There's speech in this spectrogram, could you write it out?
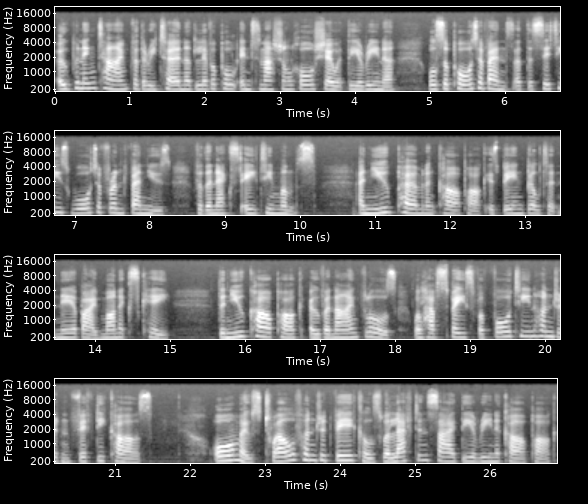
opening time for the return of the Liverpool International Horse Show at the arena, will support events at the city's waterfront venues for the next 18 months. A new permanent car park is being built at nearby Monarch's Quay. The new car park, over nine floors, will have space for 1,450 cars. Almost 1,200 vehicles were left inside the arena car park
